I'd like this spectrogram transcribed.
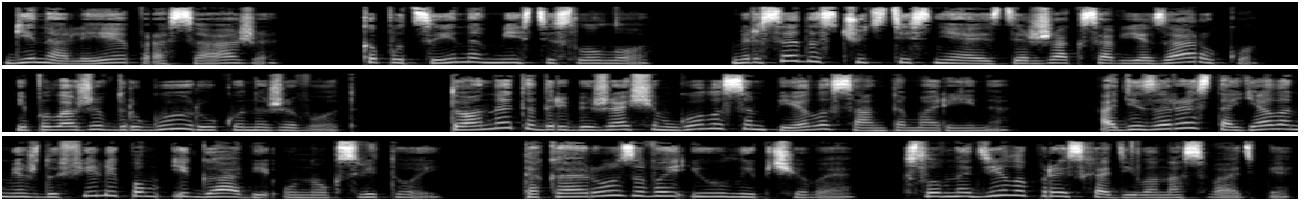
Гиналея, Просажа, Капуцина вместе с Луло, Мерседес, чуть стесняясь, держа Ксавье за руку и положив другую руку на живот. То Анетта дребезжащим голосом пела «Санта-Марина», а Дезере стояла между Филиппом и Габи у ног святой, такая розовая и улыбчивая, словно дело происходило на свадьбе.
